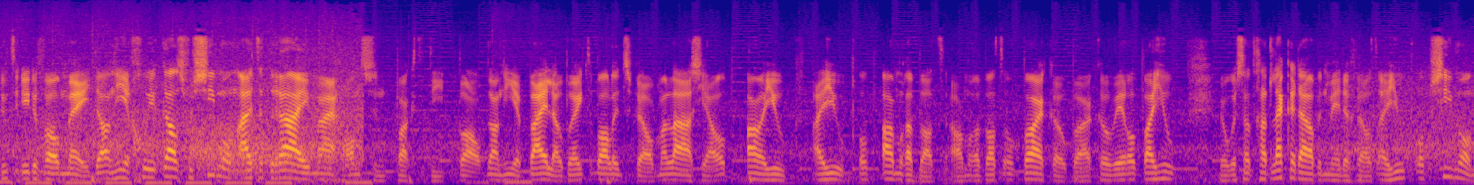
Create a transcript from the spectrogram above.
doet in ieder geval mee. Dan hier, goede kans voor Simon uit de draai. Maar Hansen pakt die bal. Dan hier, Bijlo breekt de bal in het spel. Malaysia op Ayoub. Ayoub op Amrabat. Amrabat op Barco. Barco weer op Ayoub. Jongens, dat gaat lekker daar op het middenveld. Ayoub op Simon.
